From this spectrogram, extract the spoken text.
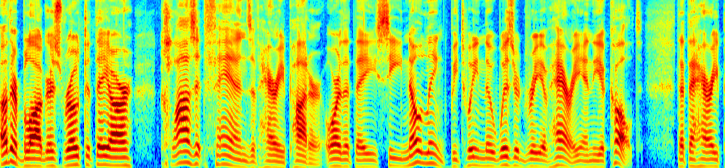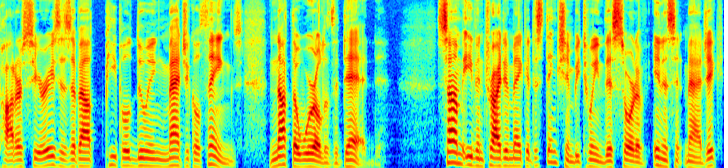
Other bloggers wrote that they are closet fans of Harry Potter, or that they see no link between the wizardry of Harry and the occult, that the Harry Potter series is about people doing magical things, not the world of the dead. Some even try to make a distinction between this sort of innocent magic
